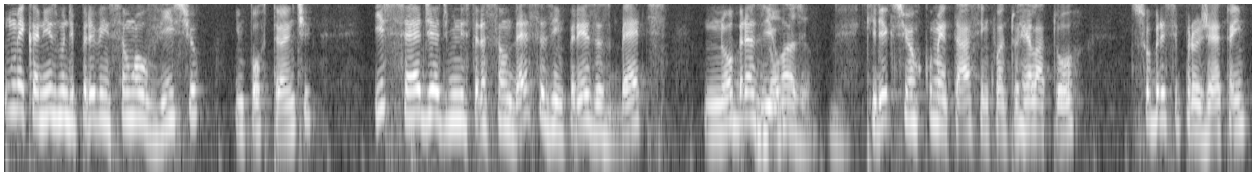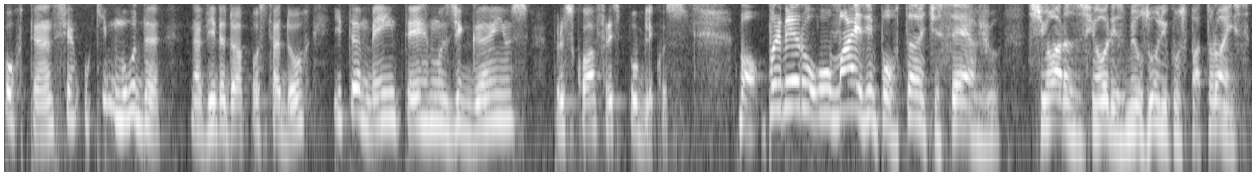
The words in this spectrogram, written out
um mecanismo de prevenção ao vício importante e cede a administração dessas empresas, BETs, no Brasil. No Brasil. Queria que o senhor comentasse, enquanto relator, sobre esse projeto, a importância, o que muda na vida do apostador e também em termos de ganhos para os cofres públicos. Bom, primeiro, o mais importante, Sérgio, senhoras e senhores, meus únicos patrões,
